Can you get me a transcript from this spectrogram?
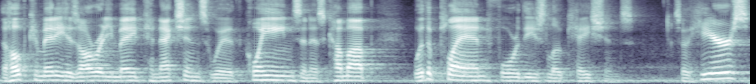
The Hope Committee has already made connections with Queens and has come up with a plan for these locations. So here's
